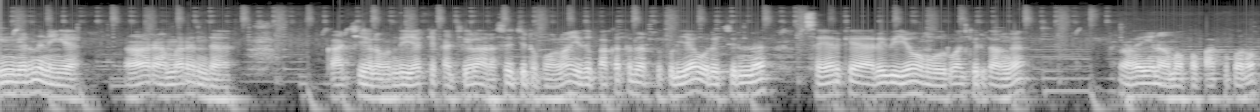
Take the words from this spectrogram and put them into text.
இங்கேருந்து நீங்கள் ஆறு அமர இந்த காட்சிகளை வந்து இயற்கை காட்சிகளை ரசிச்சுட்டு போகலாம். இது பக்கத்தில் இருக்கக்கூடிய ஒரு சின்ன செயற்கை அருவியும் அவங்க உருவாக்கியிருக்காங்க. அதையும் நாம் இப்போ பார்க்க போகிறோம்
